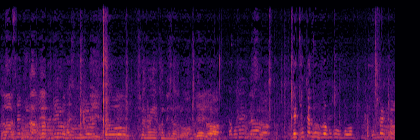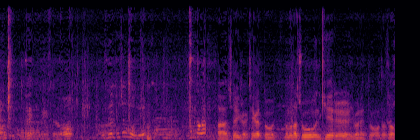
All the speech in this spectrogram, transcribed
자 세팅 아까 그대로 다시 돌려주세요 최상의 컨디션으로 예, 예. 자, 고생했다. 내 첫 장소 물어보고 오고, 오기다리 가르쳐 드리고. 네, 고생했어요. 아, 저희가 제가 또 너무나 좋은 기회를 이번에 또 얻어서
